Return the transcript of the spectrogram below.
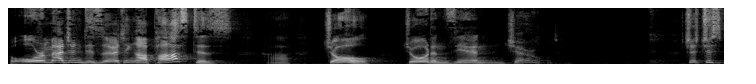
Or imagine deserting our pastors, uh, Joel, Jordan, Zien, and Gerald. Just, just,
